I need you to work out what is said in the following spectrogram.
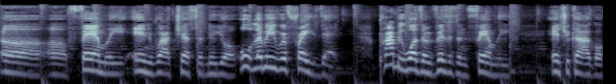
uh, uh family in Rochester, New York. Oh, let me rephrase that probably wasn't visiting family in Chicago.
